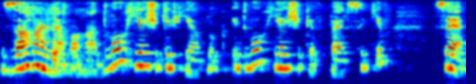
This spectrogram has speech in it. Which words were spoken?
загальна вага двох ящиків яблук і двох ящиків персиків це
